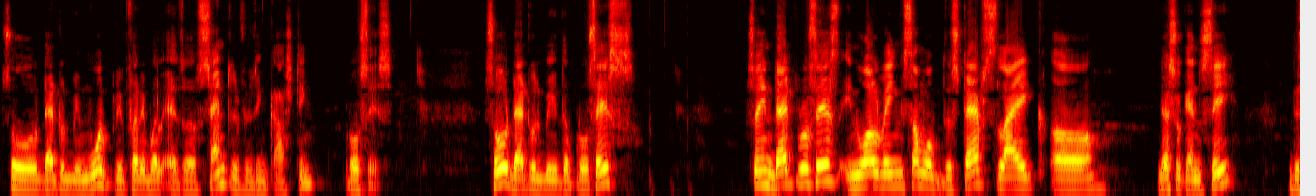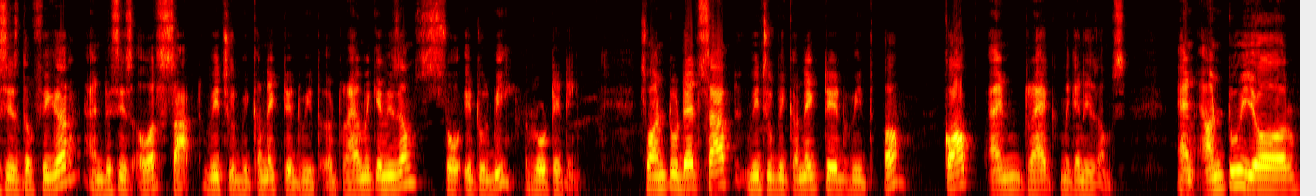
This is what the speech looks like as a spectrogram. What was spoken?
so that will be more preferable as a centrifuging casting process. So that will be the process. So in that process involving some of the steps like uh, as you can see this is the figure and this is our shaft which will be connected with a drive mechanism so it will be rotating. So onto that shaft which will be connected with a cope and drag mechanisms and onto your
